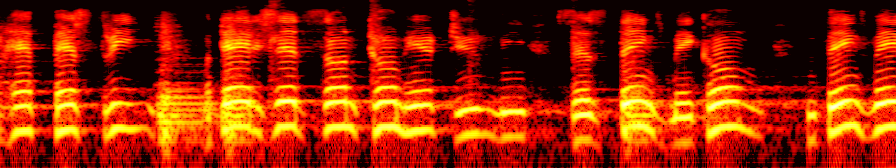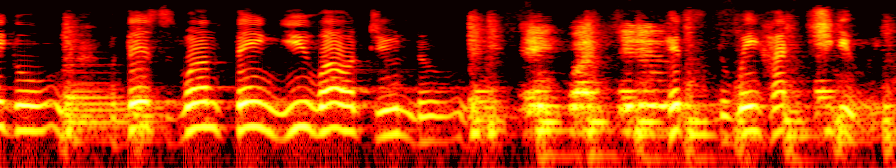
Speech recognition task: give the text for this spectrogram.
about half past three, my daddy said, son, come here to me. Says things may come and things may go, but this is one thing you ought to know. Take what you do, It's the way how she do it.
